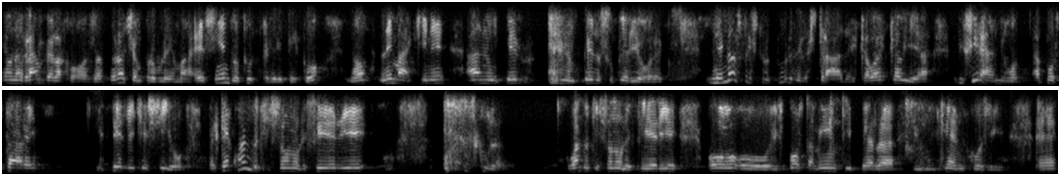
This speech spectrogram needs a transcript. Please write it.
è una gran bella cosa, però c'è un problema, essendo tutto elettrico, no, le macchine hanno un peso, un peso, superiore. Le nostre strutture delle strade, cavalcavia, riusciranno a portare il peso eccessivo, perché quando ci sono le ferie, scusa, quando ci sono le ferie o, o gli spostamenti per il weekend così, eh,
